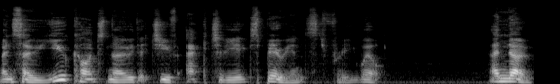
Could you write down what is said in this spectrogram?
and so you can't know that you've actually experienced free will. And no,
